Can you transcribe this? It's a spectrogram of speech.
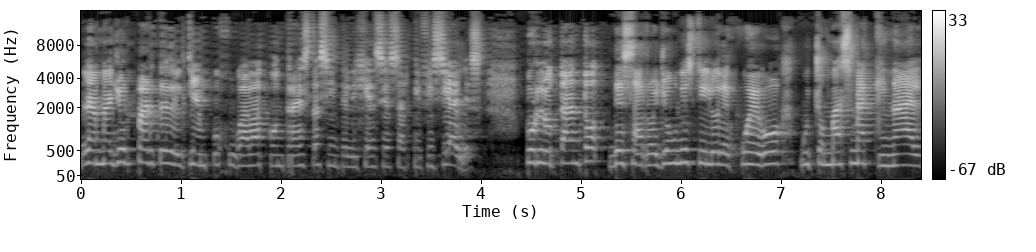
la mayor parte del tiempo jugaba contra estas inteligencias artificiales. Por lo tanto, desarrolló un estilo de juego mucho más maquinal,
